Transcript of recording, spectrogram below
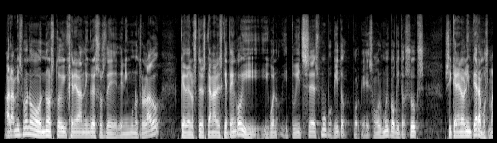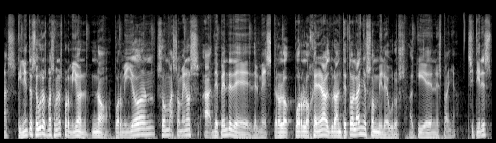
ahora mismo no, no estoy generando ingresos de, ningún otro lado que de los tres canales que tengo y, bueno, y Twitch es muy poquito, porque somos muy poquitos subs. Si queréis lo limpiáramos más. 500 euros más o menos por millón. No, por millón son más o menos, ah, depende del mes. Pero por lo general durante todo el año son 1000 euros aquí en España. Si tienes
